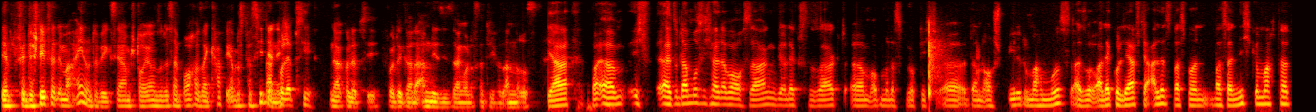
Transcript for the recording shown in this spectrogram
der, der schläft halt immer ein unterwegs, ja, am Steuer und so, deshalb braucht er seinen Kaffee, aber das passiert ja nicht. Narkolepsie. Narkolepsie. Ich wollte gerade Amnesie sagen, aber das ist natürlich was anderes. Ja, ähm, ich, also da muss ich halt aber auch sagen, wie Alex schon sagt, ähm, ob man das wirklich äh, dann auch spielt und machen muss. Also Aleko nervt ja alles, was man, was er nicht gemacht hat.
